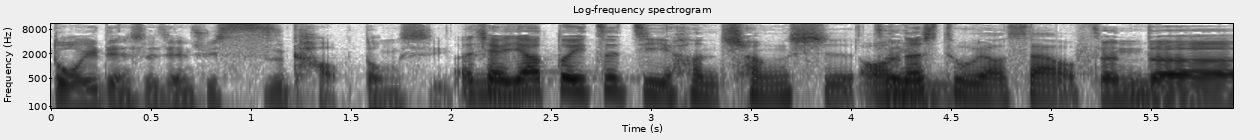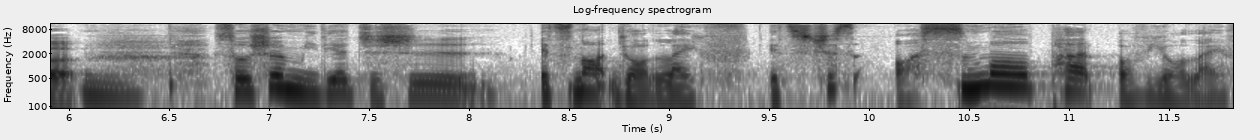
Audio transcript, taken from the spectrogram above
多一点时间去思考东西，而且要对自己很诚实、h o n e s t to yourself。真的。嗯 social media 只是 it's not your life, it's just a small part of your life，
